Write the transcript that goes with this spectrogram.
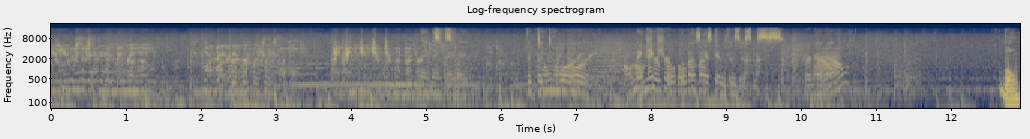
you. Do understand? You are irreplaceable. I need you to remember things, babe. But don't, worry. I'll make, sure, both of us get through this mess. For now, Tá bom.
